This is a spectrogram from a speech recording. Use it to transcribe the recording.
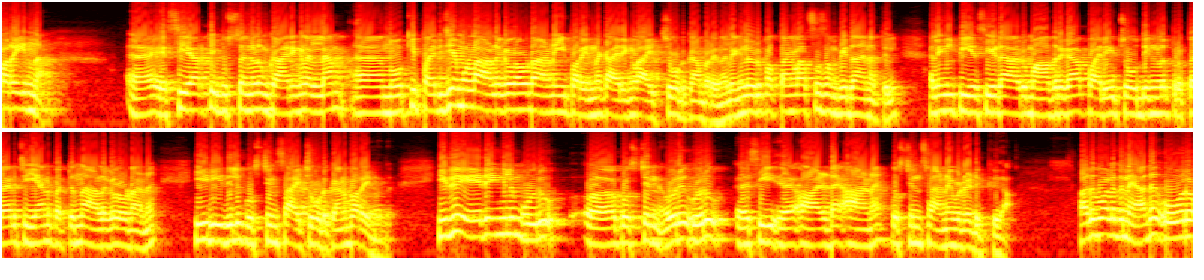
പറയുന്ന എസ് സി ആർ ടി പുസ്തകങ്ങളും കാര്യങ്ങളെല്ലാം നോക്കി പരിചയമുള്ള ആളുകളോടാണ് ഈ പറയുന്ന കാര്യങ്ങൾ അയച്ചു കൊടുക്കാൻ പറയുന്നത്. അല്ലെങ്കിൽ ഒരു പത്താം ക്ലാസ് സംവിധാനത്തിൽ അല്ലെങ്കിൽ പി എസ് സിയുടെ ആ ഒരു മാതൃകാ പരി ചോദ്യങ്ങൾ പ്രിപ്പയർ ചെയ്യാൻ പറ്റുന്ന ആളുകളോടാണ് ഈ രീതിയിൽ ക്വസ്റ്റ്യൻസ് അയച്ചു കൊടുക്കാൻ പറയുന്നത്. ഇത് ഏതെങ്കിലും ഒരു ക്വസ്റ്റ്യൻ ഒരു ഒരു സി ആളുടെ ആണ് ക്വസ്റ്റ്യൻസ് ആണ് ഇവിടെ എടുക്കുക. അതുപോലെ തന്നെ അത് ഓരോ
